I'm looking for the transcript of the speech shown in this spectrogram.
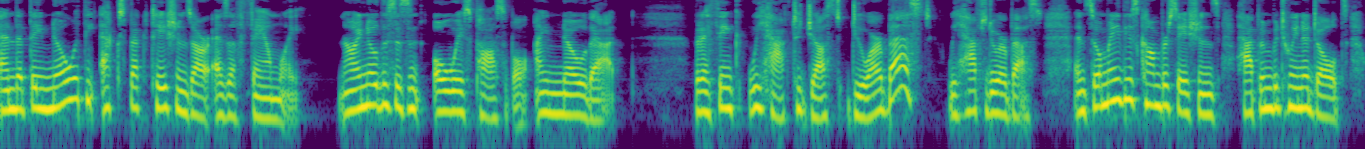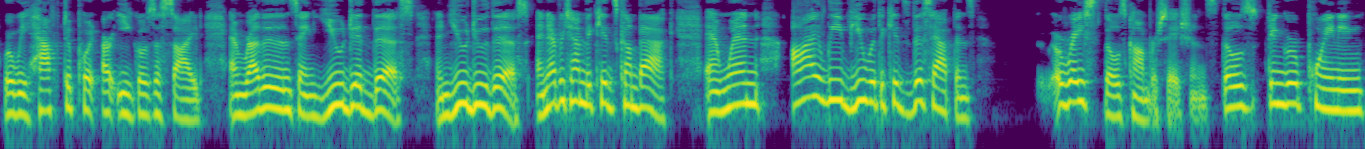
and that they know what the expectations are as a family. Now I know this isn't always possible. I know that. But I think we have to just do our best. We have to do our best. And so many of these conversations happen between adults where we have to put our egos aside. And rather than saying, you did this and you do this, and every time the kids come back, and when I leave you with the kids, this happens, erase those conversations. Those finger pointing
